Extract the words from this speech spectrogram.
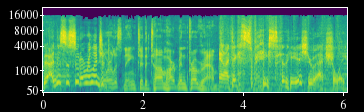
This is pseudo religion. You're listening to the Thom Hartmann program. And I think it speaks to the issue, actually.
